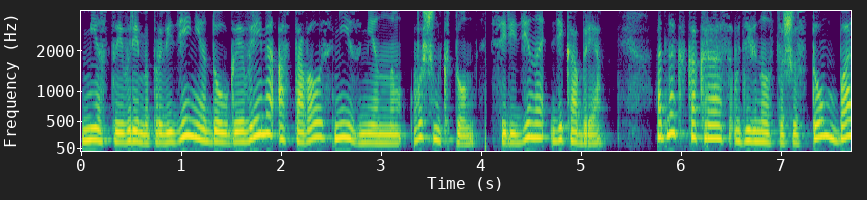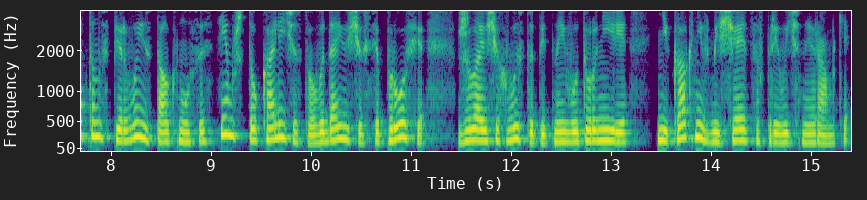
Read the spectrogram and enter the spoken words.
Место и время проведения долгое время оставалось неизменным – Вашингтон, середина декабря. Однако как раз в 96-м Баттон впервые столкнулся с тем, что количество выдающихся профи, желающих выступить на его турнире, никак не вмещается в привычные рамки.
